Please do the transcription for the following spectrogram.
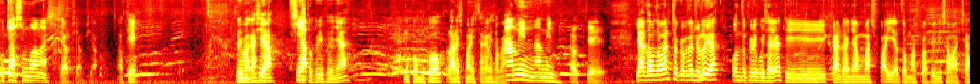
udah semua mas Siap, siap, siap. Oke. Terima kasih ya Siap. untuk reviewnya. Moga-moga laris manis dagangan sampai. amin amin Oke. Ya teman-teman cukup itu dulu ya untuk review saya di kandangnya Mas Fai atau Mas Bavi ini sama aja.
